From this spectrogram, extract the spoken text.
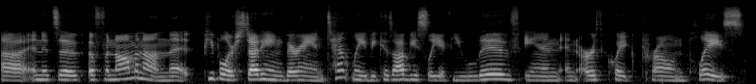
uh, and it's a, a phenomenon that people are studying very intently because obviously, if you live in an earthquake prone place,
